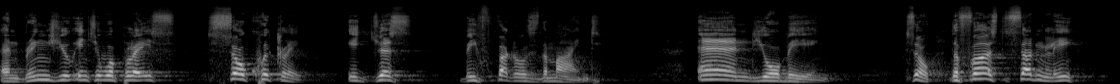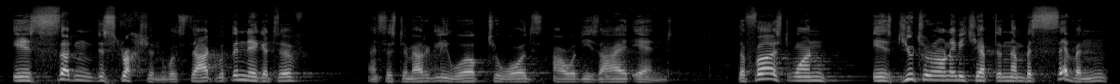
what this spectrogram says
and brings you into a place so quickly, it just befuddles the mind and your being. So, the first suddenly is sudden destruction. We'll start with the negative and systematically work towards our desired end. The first one is Deuteronomy chapter number 7,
